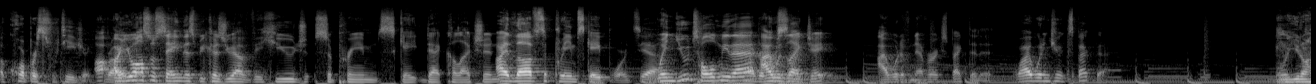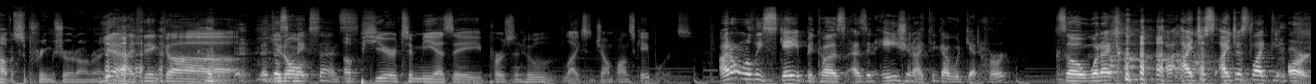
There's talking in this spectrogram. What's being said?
a corporate strategic. Are- right? Are you also saying this because you have a huge Supreme skate deck collection? I love Supreme skateboards. Yeah. when you told me that, I was like, Jake, I would have never expected it. Why wouldn't you expect that? Well, you don't have a Supreme shirt on, right? Yeah, I think uh, you doesn't don't make sense. appear to me as a person who likes to jump on skateboards. I don't really skate because as an Asian, I think I would get hurt. So what I, I, I just I just like the art.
